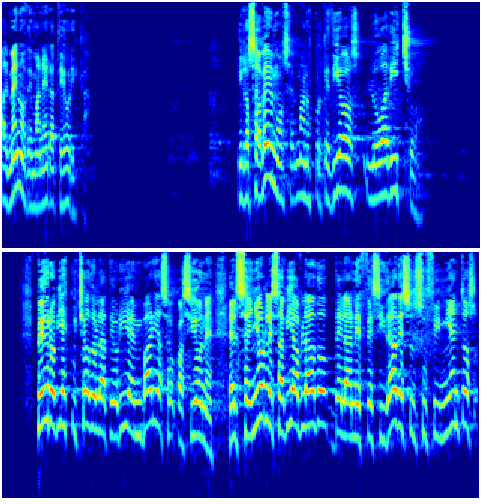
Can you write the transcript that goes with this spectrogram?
al menos de manera teórica. Y lo sabemos, hermanos, porque Dios lo ha dicho. Pedro había escuchado la teoría en varias ocasiones. El Señor les había hablado de la necesidad de sus sufrimientos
